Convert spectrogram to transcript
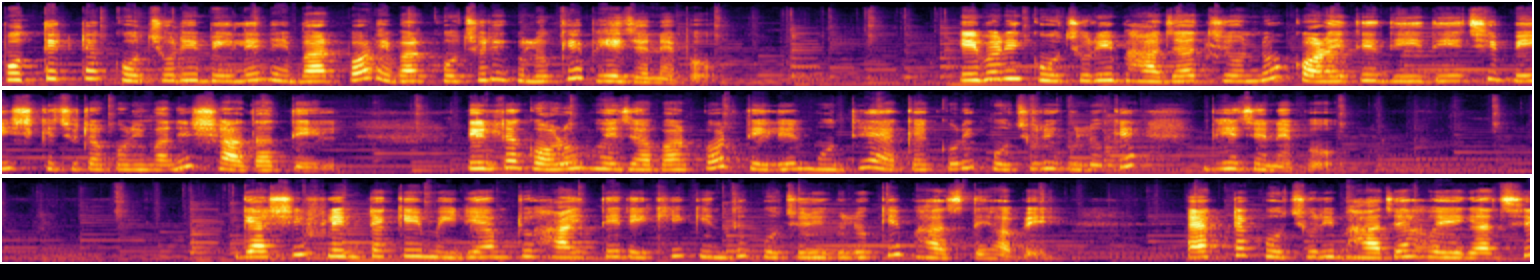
প্রত্যেকটা কচুরি বেলে নেবার পর এবার কচুরিগুলোকে ভেজে নেব। এবারে কচুরি ভাজার জন্য কড়াইতে দিয়ে দিয়েছি বেশ কিছুটা পরিমাণে সাদা তেল। তেলটা গরম হয়ে যাবার পর তেলের মধ্যে এক এক করে কচুরিগুলোকে ভেজে নেব। গ্যাসের ফ্লেমটাকে মিডিয়াম টু হাইতে রেখে কিন্তু কচুরিগুলোকে ভাজতে হবে। একটা কচুরি ভাজা হয়ে গেছে।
